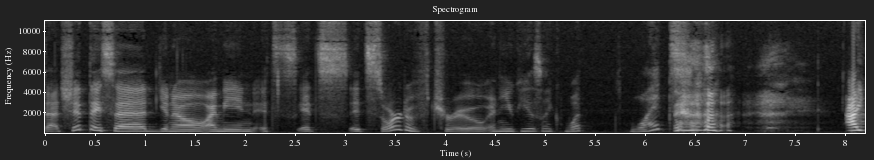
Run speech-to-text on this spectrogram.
"That shit they said, you know. I mean, it's it's it's sort of true." And Yuki is like, "What? What?" I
